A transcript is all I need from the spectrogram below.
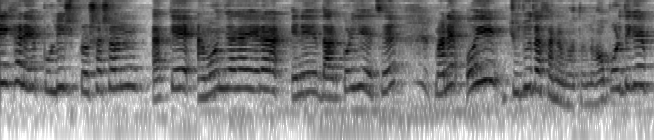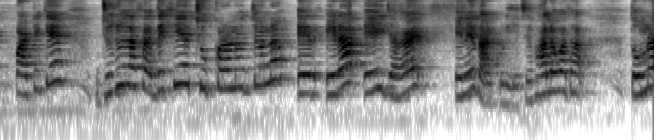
এইখানে পুলিশ, প্রশাসন একে এমন জায়গায় এরা এনে দাঁড় করিয়েছে মানে ওই জুজু দেখানোর মতন। অপরদিকের পার্টিকে জুজু দেখা, দেখিয়ে চুপ করানোর জন্য এর, এরা এই জায়গায় এনে দাঁড় করিয়েছে। ভালো কথা। তোমরা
